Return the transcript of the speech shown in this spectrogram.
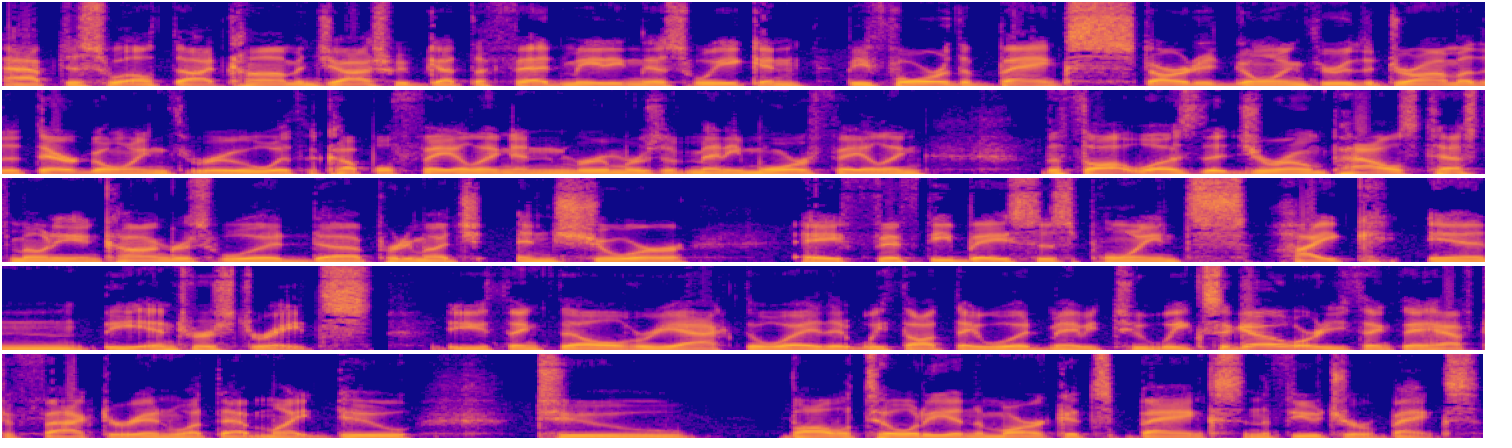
aptuswealth.com. And Josh, we've got the Fed meeting this week. And before the banks started going through the drama that they're going through with a couple failing and rumors of many more failing, the thought was that Jerome Powell's testimony in Congress would uh, pretty much ensure a 50 basis points hike in the interest rates. Do you think they'll react the way that we thought they would maybe two weeks ago, or do you think they have to factor in what that might do to volatility in the markets, banks, and the future of banks?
